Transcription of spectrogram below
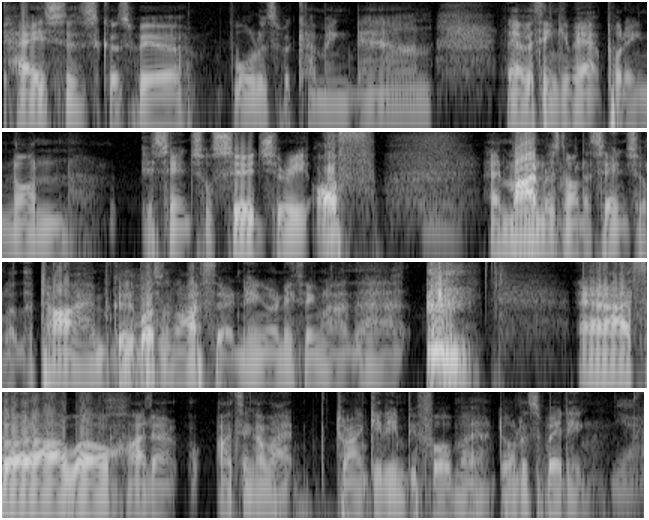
cases, because were borders were coming down, they were thinking about putting non-essential surgery off, mm. and mine was not essential at the time because it wasn't life-threatening or anything like that. and I thought, oh well, I don't. I think I might try and get in before my daughter's wedding. Yeah.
